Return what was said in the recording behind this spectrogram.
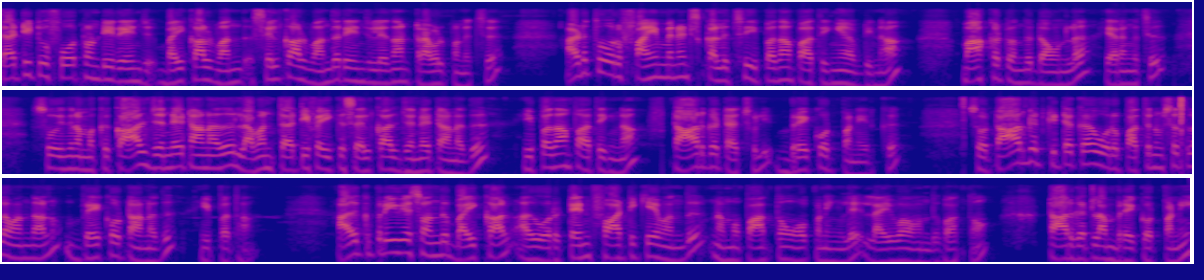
thirty two four twenty range buy call வந்து செல் கால் வந்த ரேஞ்சிலே தான் ட்ராவல் பண்ணுச்சு. அடுத்து ஒரு ஃபைவ் மினிட்ஸ் கழிச்சு இப்போ தான் பார்த்தீங்க அப்படின்னா மார்க்கெட் வந்து டவுனில் இறங்குச்சு. ஸோ இது நமக்கு கால் ஜென்ரேட் ஆனது லெவன் தேர்ட்டி ஃபைவ்க்கு செல் கால் ஜென்ரேட் ஆனது. இப்போ தான் பார்த்தீங்கன்னா டார்கெட் ஆக்சுவலி பிரேக் அவுட் பண்ணியிருக்கு ஸோ டார்கெட் கிட்டக்க ஒரு பத்து நிமிஷத்தில் வந்தாலும் பிரேக் அவுட் ஆனது இப்போ தான். அதுக்கு ப்ரீவியஸ் வந்து பைக்கால் அது ஒரு டென் ஃபார்ட்டிக்கே வந்து நம்ம பார்த்தோம் ஓப்பனிங்லேயே லைவாக வந்து பார்த்தோம். டார்கெட்லாம் பிரேக் அவுட் பண்ணி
